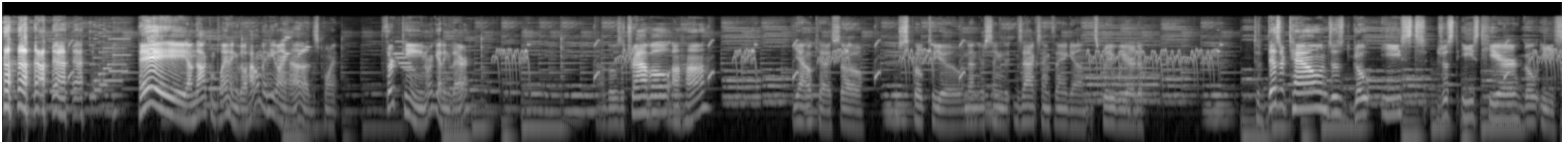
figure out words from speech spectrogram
hey, I'm not complaining though. How many do I have at this point? 13, we're getting there. Now goes the travel, uh-huh. Yeah, okay, so I just spoke to you, and then you're saying the exact same thing again. It's pretty weird. To Desert Town, just go east. Just east here, go east.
